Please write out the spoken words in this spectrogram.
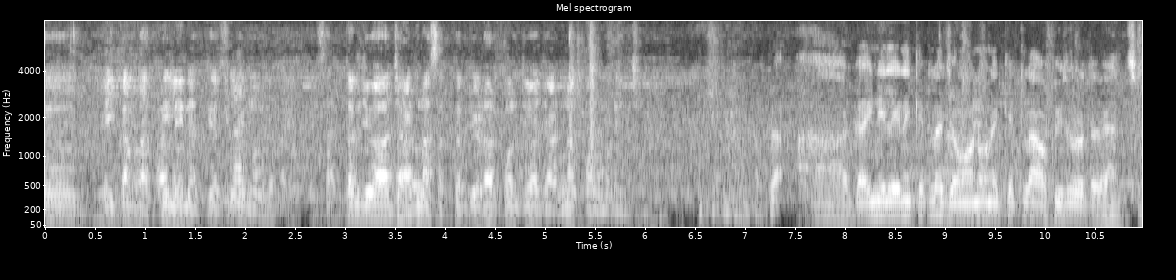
ગઈકાલ રાતથી લઈને અત્યાર સુધીમાં સત્તર જેવા ઝાડના સત્તરથી અઢાર કોલ જેવા ઝાડના કોલ મળે છે. આપણે આ આગાહીને લઈને કેટલા જવાનો અને કેટલા ઓફિસરો તૈયાર છે?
